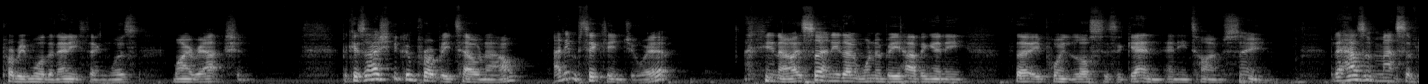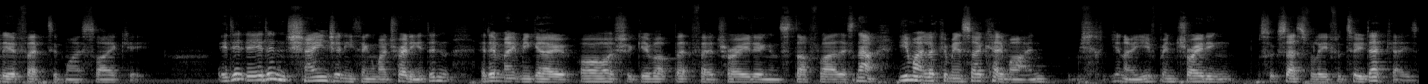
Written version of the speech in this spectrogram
probably more than anything was my reaction. Because as you can probably tell now, I didn't particularly enjoy it. You know, I certainly don't want to be having any 30 point losses again anytime soon. But it hasn't massively affected my psyche. It, did, it didn't change anything in my trading. It didn't it didn't make me go, oh, I should give up Betfair trading and stuff like this. Now, you might look at me and say, okay, mine, you know, you've been trading successfully for two decades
